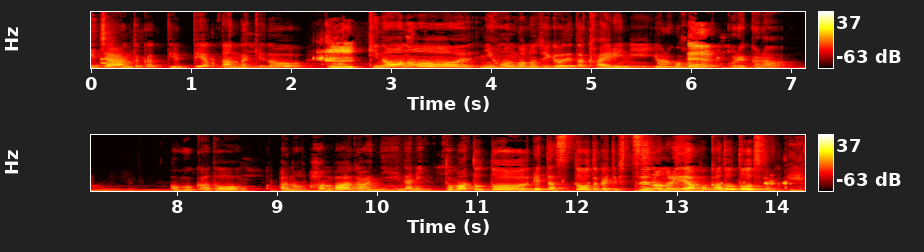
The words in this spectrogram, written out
いいじゃんとかって言ってやったんだけどう。うん。昨日の日本語の授業出た帰りに夜ご飯うんこれからアボカドあのハンバーガーに何トマトとレタスととか言って普通のノリでアボカドとって言ったら「え？っ?」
